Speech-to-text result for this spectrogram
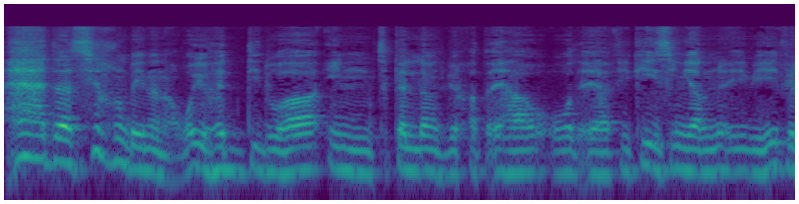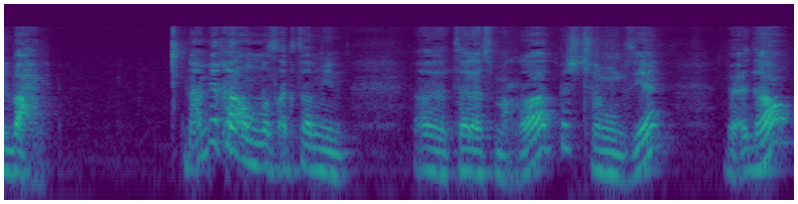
هذا سر بيننا ويهددها إن تكلمت بقطعها ووضعها في كيس يرمي به في البحر. نعم يقرأ النص أكثر من آه ثلاث مرات باش تفهموا مزيان. بعدها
